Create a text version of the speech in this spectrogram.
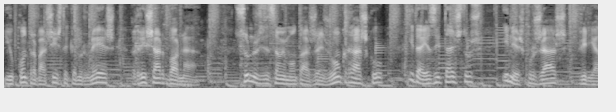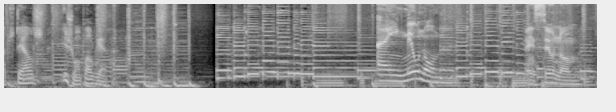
e o contrabaixista camerunês Richard Bona. Sonorização e montagem João Carrasco, ideias e textos Inês Forjás, Viriato Teles e João Paulo Guerra. Em meu nome. Em seu nome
